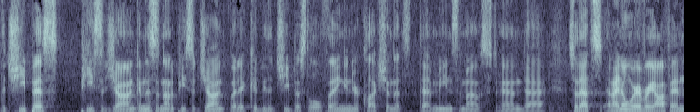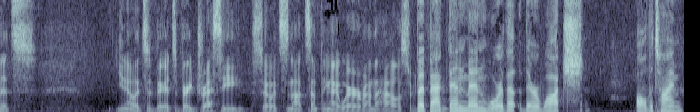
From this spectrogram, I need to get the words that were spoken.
the cheapest piece of junk, and this is not a piece of junk, but it could be the cheapest little thing in your collection that's that means the most. And uh, so that's and I don't wear it very often. It's you know it's a very it's very dressy, so it's not something I wear around the house. Or But back then, but- men wore the, their watch all the time.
